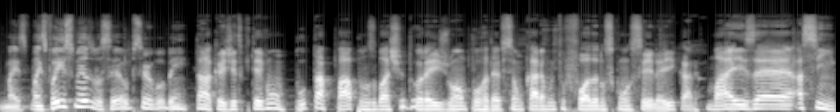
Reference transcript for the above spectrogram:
Mas, mas foi isso mesmo, você observou bem. Tá, acredito que teve um puta papo nos bastidores aí, João, porra, deve ser um cara muito foda nos conselhos aí, cara. Mas é, assim,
